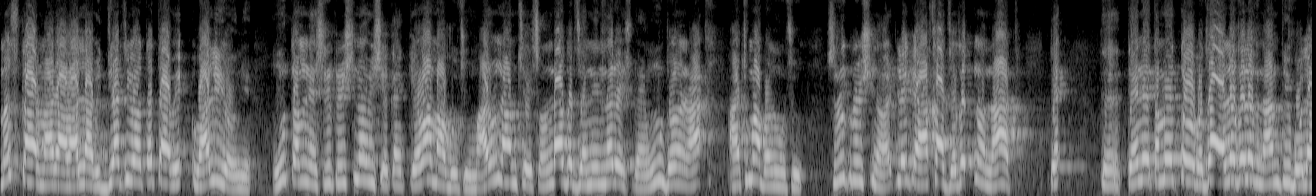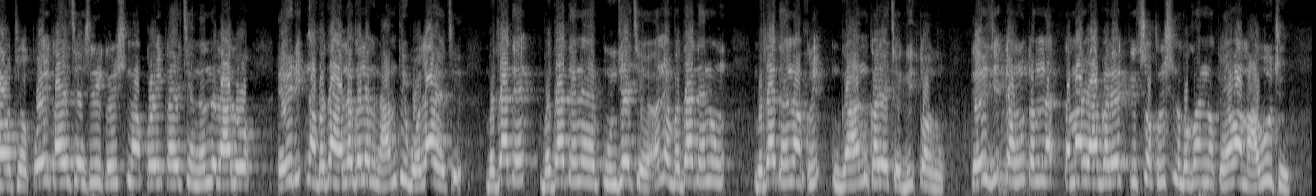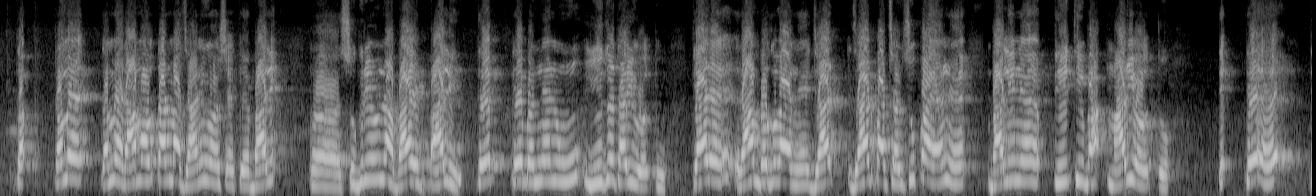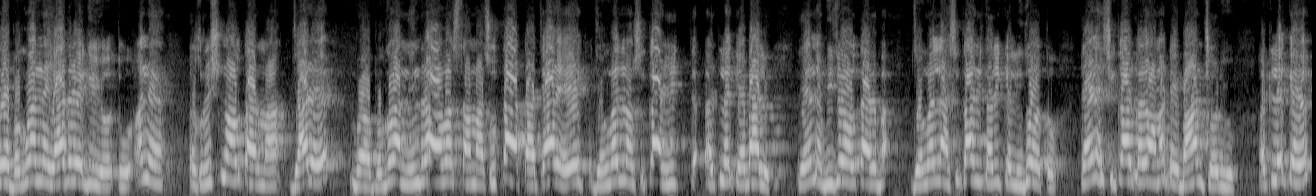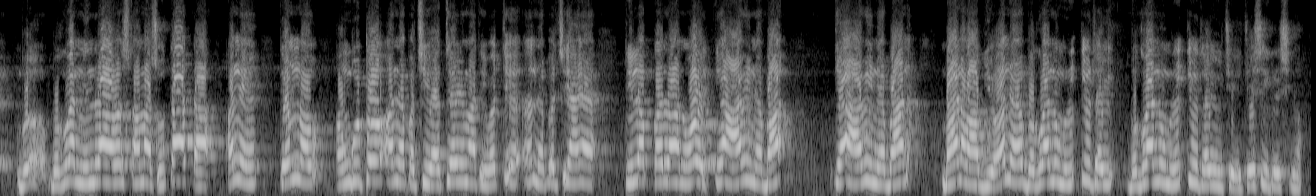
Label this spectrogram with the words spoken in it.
નમસ્કાર, મારા વાલા વિદ્યાર્થીઓ તથા વાલીઓને. હું તમને શ્રી કૃષ્ણ વિશે કંઈક કહેવા માંગુ છું. મારું નામ છે સોંડાગર જનીન નરેશભાઈ. હું ધોરણ આઠમાં ભણું છું. શ્રી કૃષ્ણ, એટલે કે આખા જગતનો નાથ. તેને તમે તો બધા અલગ અલગ નામથી બોલાવો છો. કોઈ કહે છે શ્રી કૃષ્ણ, કોઈ કહે છે નંદલાલો. એવી રીતના બધા અલગ અલગ નામથી બોલાવે છે. બધા તે બધા તેને પૂંજે છે અને બધા તેનું બધા તેના ગાન કરે છે ગીતોનું. તેવી જ રીતે હું તમને, તમારી આગળ એક કિસ્સો કૃષ્ણ ભગવાનનો કહેવા માગું છું. તમે તમે રામ અવતારમાં જાણ્યું હશે કે બાલી સુગ્રીવના ભાઈ બાલી, તે તે બંનેનું યુદ્ધ થયું હતું. ત્યારે રામ ભગવાને ઝાડ ઝાડ પાછળ છુપાય અને બાલીને તીરથી માર્યો હતો. તે તે ભગવાનને યાદ રહી ગયું હતું. અને કૃષ્ણ અવતારમાં જ્યારે ભગવાન નિંદ્રા અવસ્થામાં સૂતા હતા ત્યારે એક જંગલનો શિકારી એટલે કે બાલી, એને બીજો અવતાર જંગલના શિકારી તરીકે લીધો હતો. તેણે શિકાર કરવા માટે બાણ છોડ્યું. એટલે કે ભગવાન નિંદ્રા અવસ્થામાં સૂતા હતા અને તેમનો અંગૂઠો અને પછી હથેળીમાંથી વચ્ચે અને પછી અહીંયા તિલક કરવાનું હોય ત્યાં આવીને બા ત્યાં આવીને બાણ બાણ વાગ્યો અને ભગવાનનું મૃત્યુ થયું ભગવાનનું મૃત્યુ થયું છે. જય શ્રી કૃષ્ણ.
